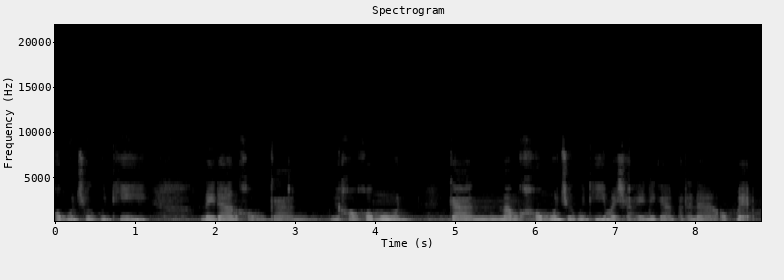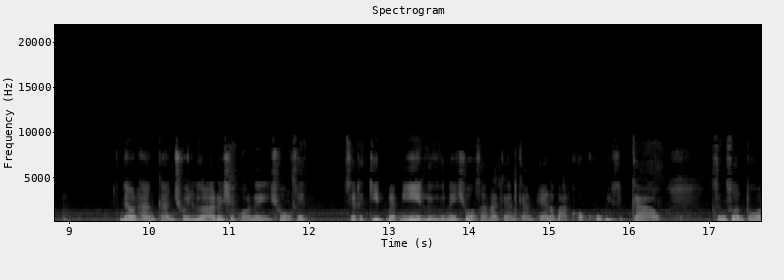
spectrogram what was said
ข้อมูลเชิงพื้นที่ ในด้านของการวิเคราะห์ข้อมูล การนำข้อมูลเชิงพื้นที่มาใช้ในการพัฒนาออกแบบ แนวทางการช่วยเหลือโดยเฉพาะในช่วงเศรษฐเศรษฐกิจแบบนี้หรือในช่วงสถานการณ์การแพร่ระบาดของโควิด -19 ซึ่งส่วนตัว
